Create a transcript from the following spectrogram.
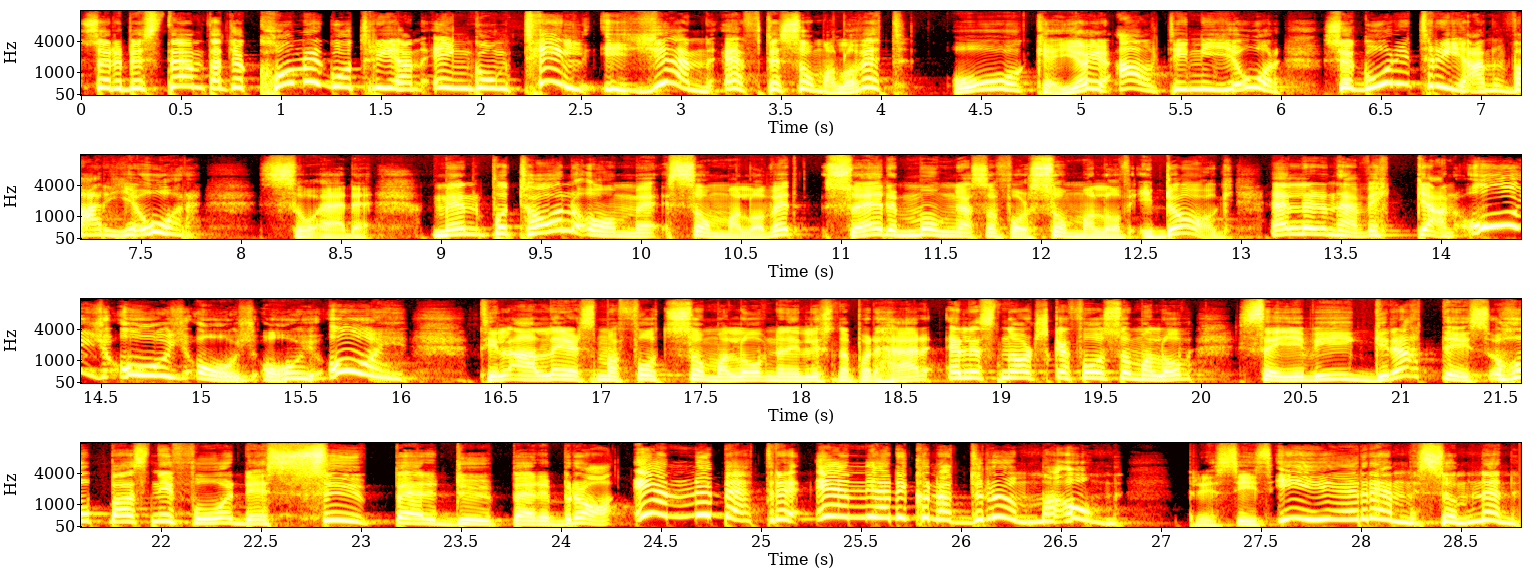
så är det bestämt att jag kommer gå trean en gång till igen efter sommarlovet. Okej, okay, jag är alltid nio år, så jag går i trean varje år. Så är det. Men på tal om sommarlovet så är det många som får sommarlov idag. Eller den här veckan. Oj, oj, oj, oj, oj! Till alla er som har fått sommarlov när ni lyssnar på det här, eller snart ska få sommarlov, säger vi grattis och hoppas ni får det superduper bra. Ännu bättre än ni hade kunnat drömma om! Precis, i REM-sömnen.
